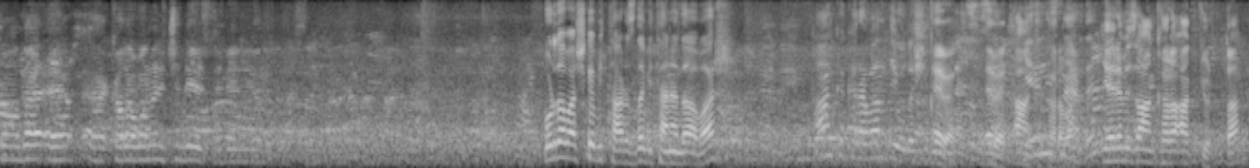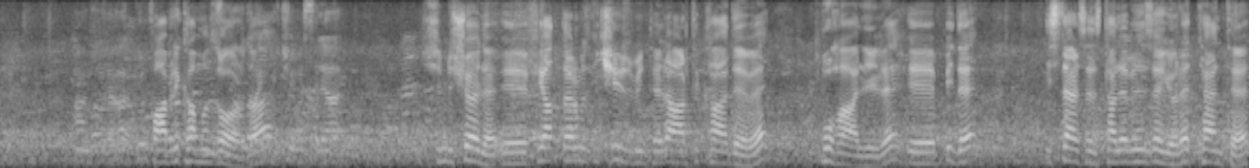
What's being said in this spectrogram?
Şu anda e, e, karavanın içindeyiz, dinleniyoruz. Burada başka bir tarzda bir tane daha var. Anka Karavan diye ulaşabilirler Evet, size. evet Ankara Yeriniz Karavan. nerede? Yerimiz Ankara Akyurt'ta. Ankara, Akyurt. Fabrikamız orada. geçiyor mesela? Şimdi şöyle, e, fiyatlarımız 200 bin TL artı KDV bu haliyle. E, bir de isterseniz talebinize göre tente,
